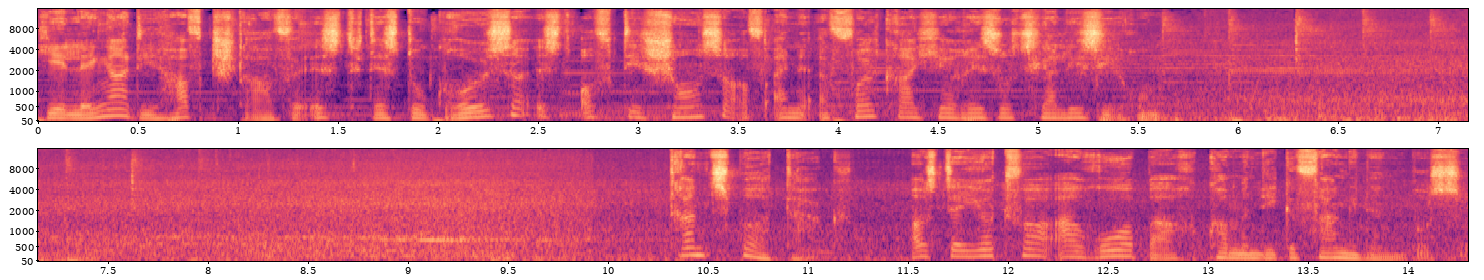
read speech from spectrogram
je länger die Haftstrafe ist, desto größer ist oft die Chance auf eine erfolgreiche Resozialisierung. Transporttag. Aus der JVA Rohrbach kommen die Gefangenenbusse.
